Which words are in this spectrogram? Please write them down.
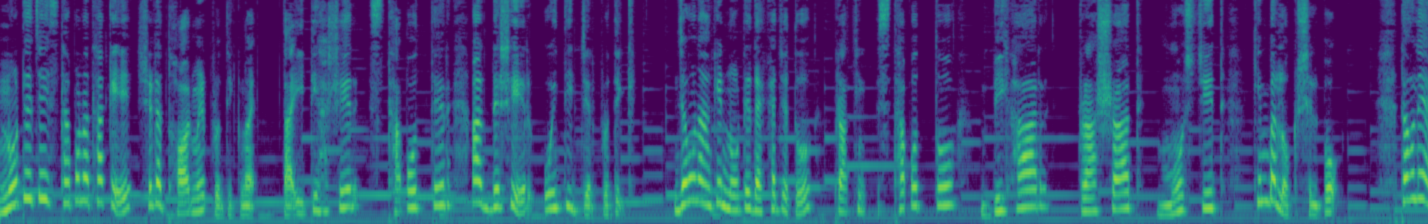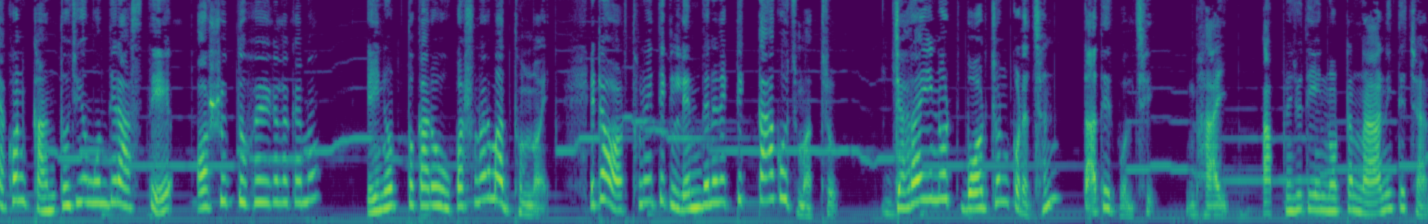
নোটে যে স্থাপনা থাকে, সেটা ধর্মের প্রতীক নয়, তা ইতিহাসের, স্থাপত্যের আর দেশের ঐতিহ্যের প্রতীক। যেমন আগে নোটে দেখা যেত, প্রাচীন স্থাপত্য, বিহার, প্রাসাদ, মসজিদ কিংবা লোকশিল্প। তাহলে এখন কান্তজীয় মন্দির আসতে অশুদ্ধ হয়ে গেল কেন? এই নোট তো কারও উপাসনার মাধ্যম নয়, এটা অর্থনৈতিক লেনদেনের একটি কাগজ মাত্র। যারা এই নোট বর্জন করেছেন, তাদের বলছি, ভাই, আপনি যদি এই নোটটা না নিতে চান,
